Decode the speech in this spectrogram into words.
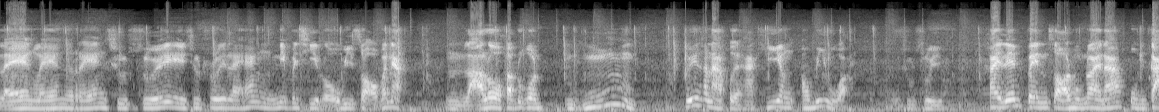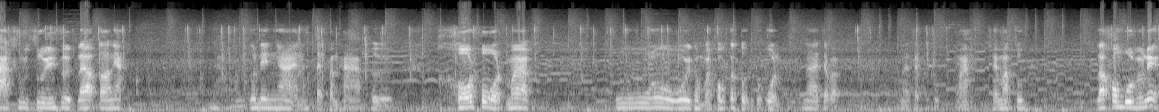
แรงแรงแรงชุดซุยชุดซุยแรง นี่เป็นชีโรวีสองปะเนี่ยลาโลครับทุกคน อืม เฮ้ยขนาดเปิดหาคีย์ยังเอาไม่อยู่อะโอ้ชุดซุยใครเล่นเป็นสอนผมหน่อยนะผมกากชุดซุยสุดแล้วตอนเนี้ยมันก็เล่นง่ายนะ แต่ปัญหาคือโคตรโหดมากโอ้ยทำไมเขากระตุกทุกคนน่าจะแบบน่าจะกระตุกมาใช้หมาซุปแล้วคอมบูทแบบนี้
